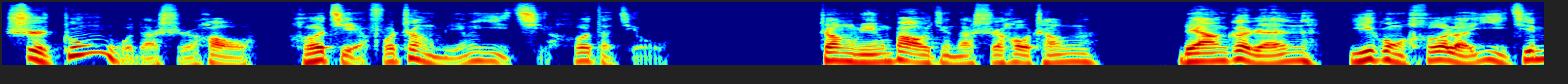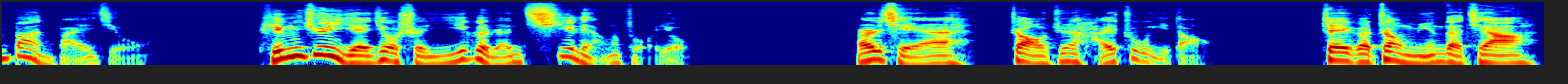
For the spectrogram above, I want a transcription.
是中午的时候和姐夫郑明一起喝的酒。郑明报警的时候称，两个人一共喝了一斤半白酒，平均也就是一个人七两左右。而且赵军还注意到。这个郑明的家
